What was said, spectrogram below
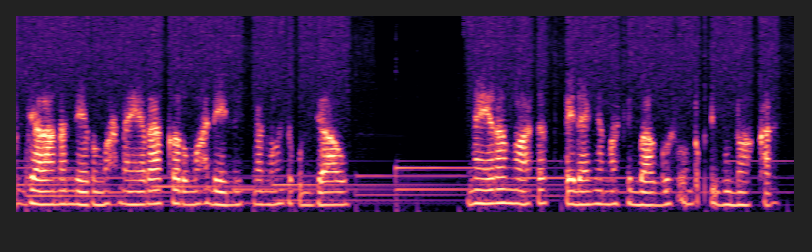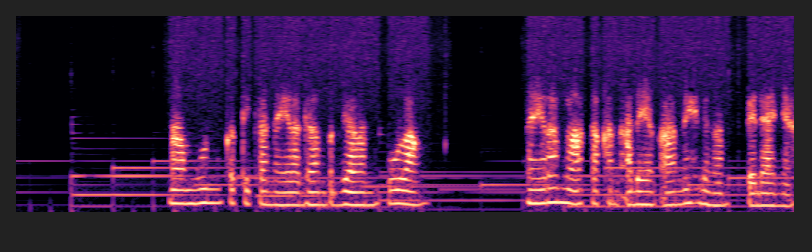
Perjalanan dari rumah Naira ke rumah Dennis memang cukup jauh Naira merasa sepedanya masih bagus untuk digunakan. Namun ketika Naira dalam perjalanan pulang, Naira merasakan ada yang aneh dengan sepedanya.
